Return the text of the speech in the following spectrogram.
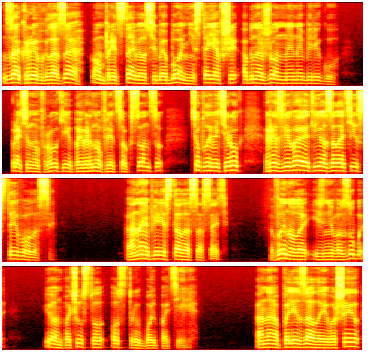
Закрыв глаза, он представил себя Бонни, стоявшей обнаженной на берегу. Протянув руки, повернув лицо к солнцу, теплый ветерок развивает ее золотистые волосы. Она перестала сосать, вынула из него зубы и он почувствовал острую боль потери. Она полизала его шею,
